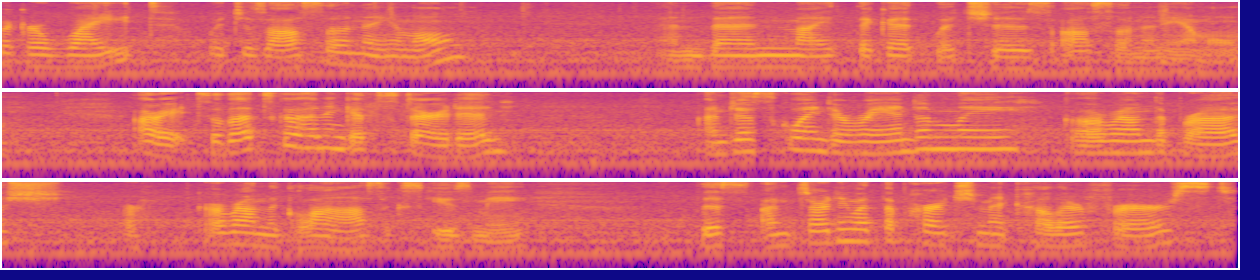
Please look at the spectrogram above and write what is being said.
Wicker white, which is also enamel. And then my thicket, which is also an enamel. Alright, so let's go ahead and get started. I'm just going to randomly go around the brush, or go around the glass, excuse me. This, I'm starting with the parchment color first.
